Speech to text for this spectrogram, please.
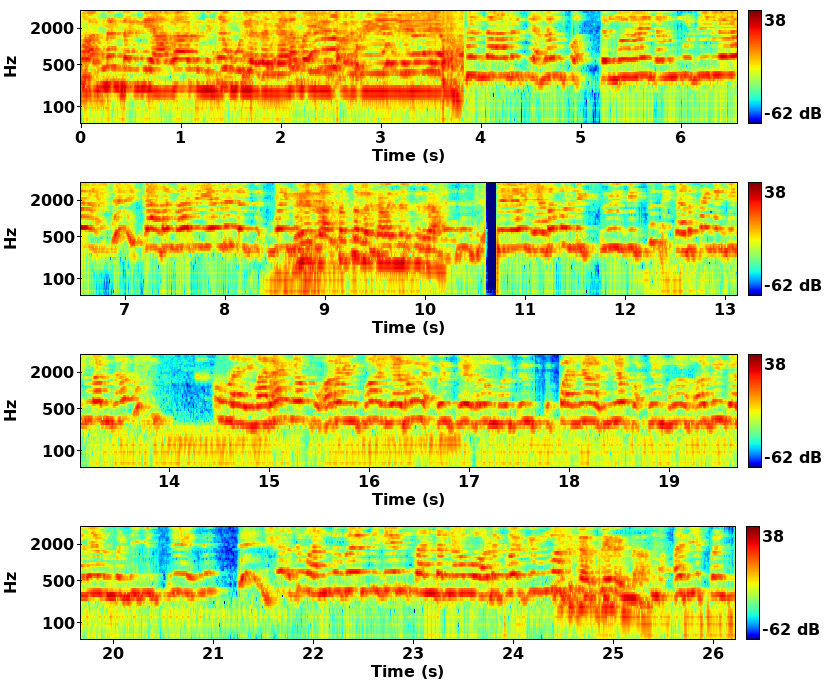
அண்ணன் தண்ணி ஆகாரம் நிற்க முடியாத நிலைமை ஏற்படுது. நானும் செலவு பட்டமா என்னால முடியல. கடனாரு ஏழு லட்சம் ஏய், ரத்தத்துல கலந்துருக்குதுடா. இடம் ஒண்ணுக்கு வித்து கடத்த கட்டிடலாம்னா வ- வராங்க போறாங்கம்மா இடம் வேற சேல மாட்டேன் பையன் அழியா பையன்மா அதுவும் கல்யாணம் பண்ணிக்கிச்சு. அது வந்தது திடீர்னு சண்டை நான் ஓட வீட்டுக்கார பேர் என்ன? அரிய பண்ணு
